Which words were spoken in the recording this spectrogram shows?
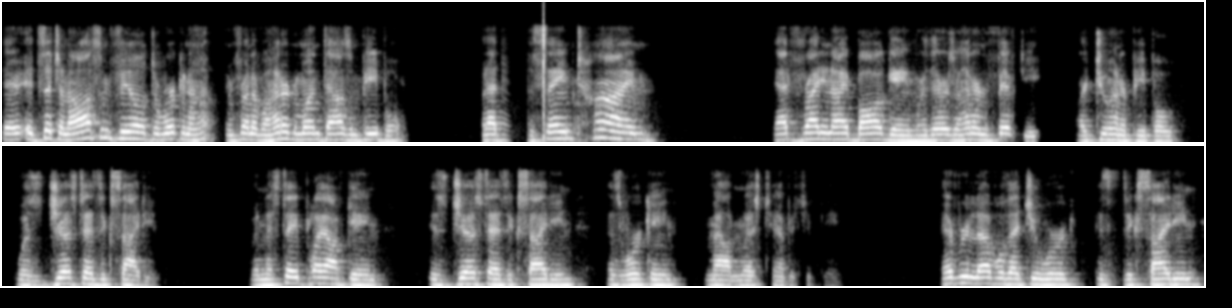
it's such an awesome field to work in, in front of 101,000 people. But at the same time, that Friday night ball game where there was 150 or 200 people was just as exciting. When the state playoff game is just as exciting as working Mountain West Championship game. Every level that you work is exciting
